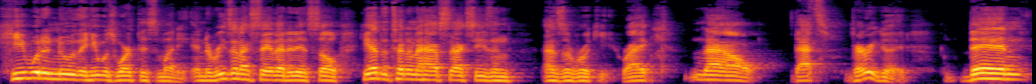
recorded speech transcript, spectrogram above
he would have knew that he was worth this money. And the reason I say that it is so he had the 10 and a half sack season as a rookie, right? Now, that's very good. Then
